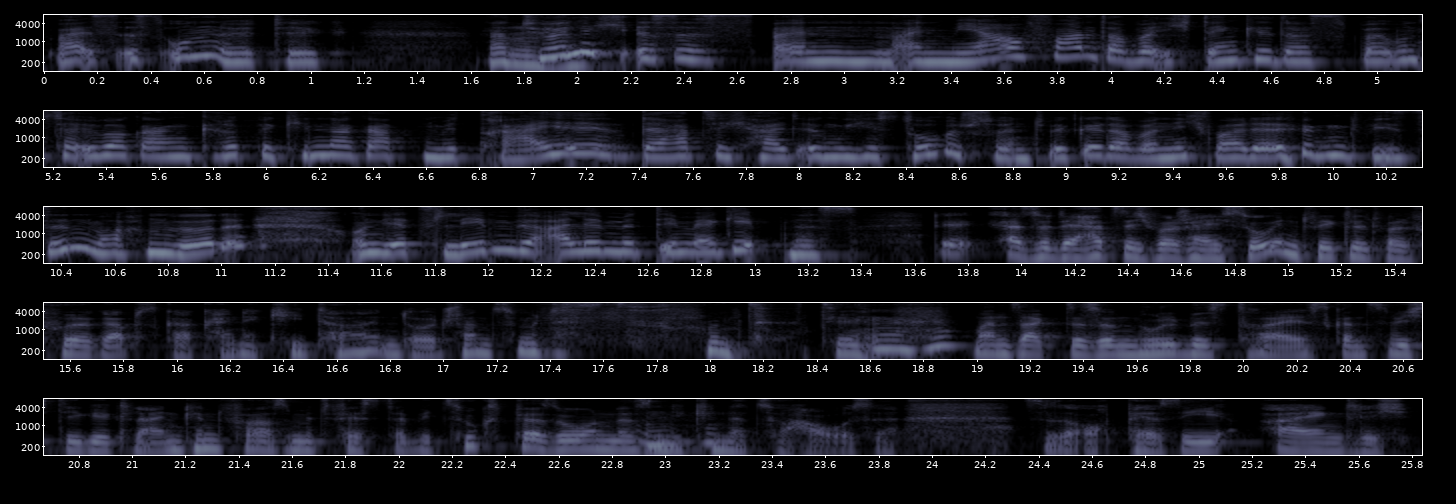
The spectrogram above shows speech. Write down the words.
weil es ist unnötig. Natürlich mhm. ist es ein, ein Mehraufwand, aber ich denke, dass bei uns der Übergang Grippe Kindergarten mit drei, der hat sich halt irgendwie historisch so entwickelt, aber nicht, weil der irgendwie Sinn machen würde. Und jetzt leben wir alle mit dem Ergebnis. Also der hat sich wahrscheinlich so entwickelt, weil früher gab es gar keine Kita, in Deutschland zumindest. Und die, mhm. man sagte so 0 bis 3 ist ganz wichtige Kleinkindphase mit fester Bezugsperson, da sind mhm. die Kinder zu Hause. Das ist auch per se eigentlich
